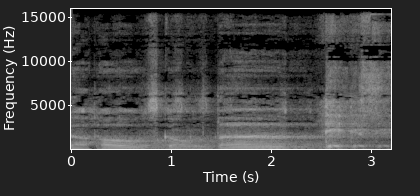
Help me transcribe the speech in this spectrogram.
The hoes gon' love this.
